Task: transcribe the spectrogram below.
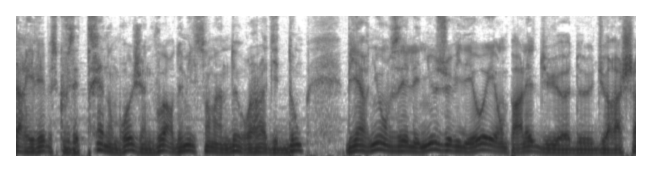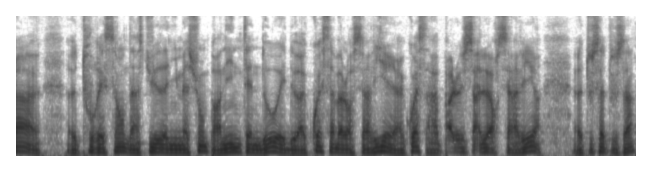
arrivez parce que vous êtes très nombreux, je viens de voir 2122, oh là là, dites donc, bienvenue, on faisait les news jeux vidéo et on parlait du, euh, rachat euh, tout récent d'un studio d'animation par Nintendo et de à quoi ça va leur servir et à quoi ça va pas leur servir, euh, tout ça, tout ça.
